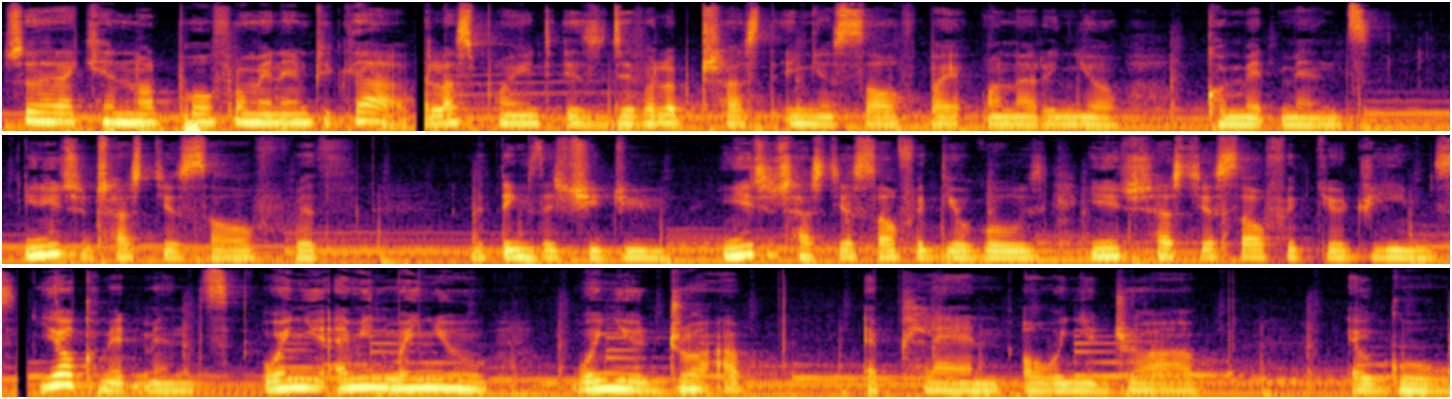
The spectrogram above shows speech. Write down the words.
so that I cannot pour from an empty cup. The last point is develop trust in yourself by honoring your commitments. You need to trust yourself with the things that you do. You need to trust yourself with your goals. You need to trust yourself with your dreams. Your commitments. When you I mean when you when you draw up a plan or when you draw up a goal,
